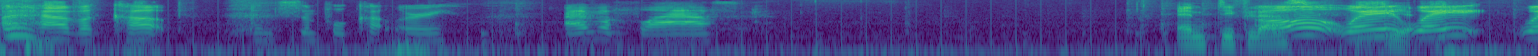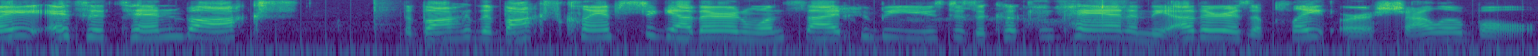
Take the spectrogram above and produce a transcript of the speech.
I have a cup and simple cutlery. I have a flask. Empty flask. Oh, wait, Yeah. wait, wait. It's a tin box. The box the box clamps together and one side can be used as a cooking pan and the other as a plate or a shallow bowl.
